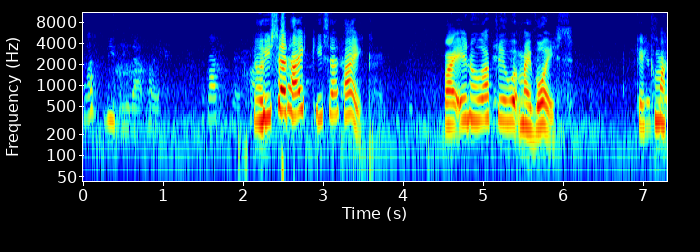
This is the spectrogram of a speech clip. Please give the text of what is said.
I'm let you do that play. Forgot to say hi. No, he said hike. He said hike. But I interrupted with my voice. Okay, come on.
